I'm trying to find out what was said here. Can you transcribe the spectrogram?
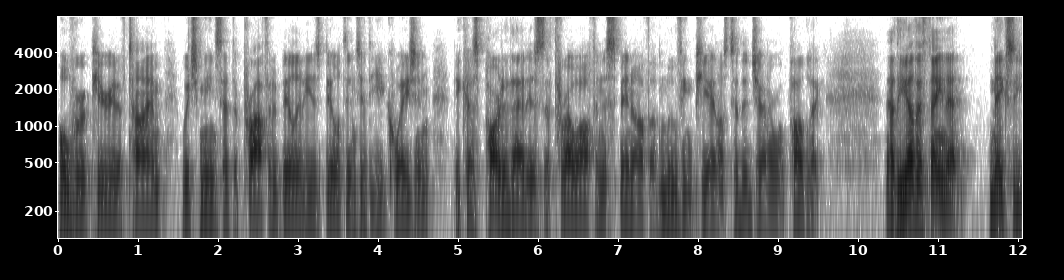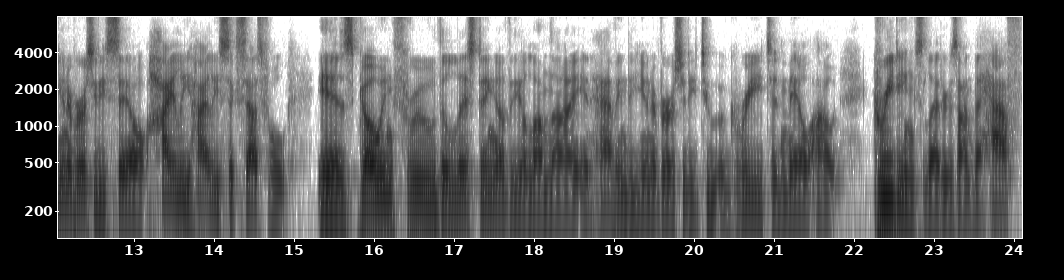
over a period of time, which means that the profitability is built into the equation because part of that is the throw off and the spin off of moving pianos to the general public. Now, the other thing that makes a university sale highly, highly successful is going through the listing of the alumni and having the university to agree to mail out greetings letters on behalf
